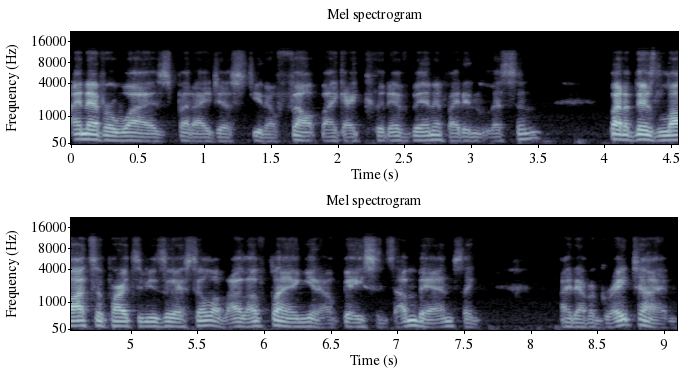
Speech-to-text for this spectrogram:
I never was but i just you know felt like i could have been if i didn't listen. But there's lots of parts of music i still love. I love playing you know bass in some bands like i'd have a great time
